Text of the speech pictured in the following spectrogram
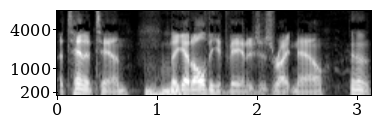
a ten of 10 Mm-hmm. They got all the advantages right now.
